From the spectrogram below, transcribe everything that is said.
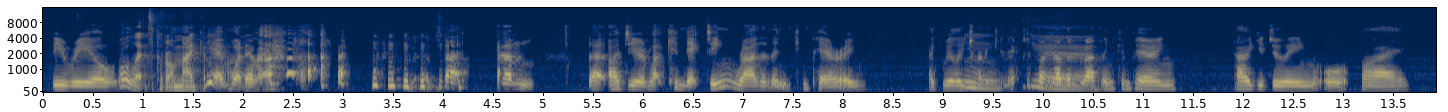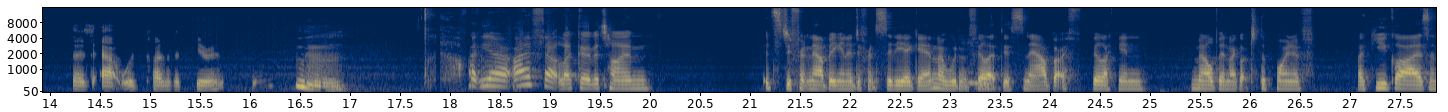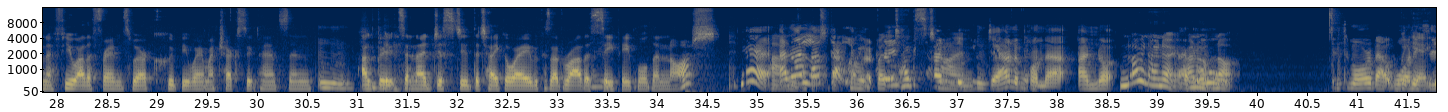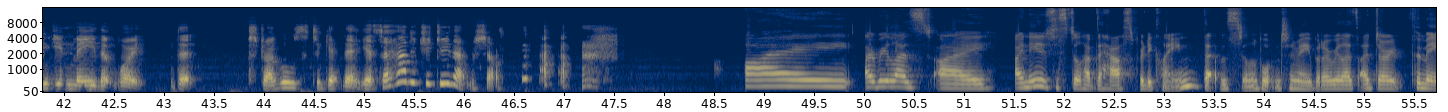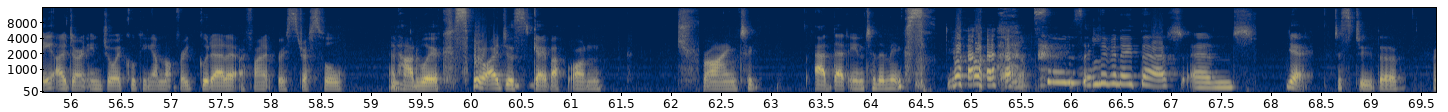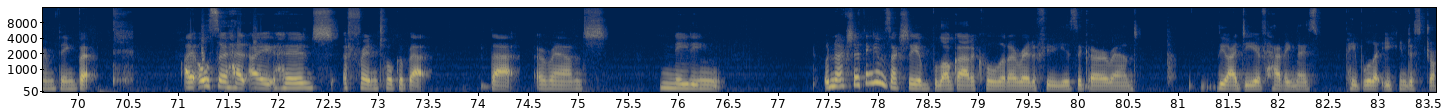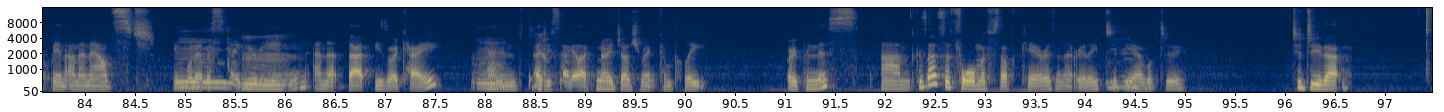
be real. Or let's put on makeup. yeah, whatever. but um, that idea of like connecting rather than comparing, like really trying to Mm, connect with one another rather than comparing how you're doing or by those outward kind of appearance. Hmm. Uh, yeah, I felt like over time, it's different now being in a different city again. I wouldn't feel like this now, but I feel like in Melbourne, I got to the point of like you guys and a few other friends where I could be wearing my tracksuit pants and Mm. Ugg boots, and I just did the takeaway because I'd rather see people than not. Yeah, Um, and I I love that. that point, Like, but it takes think I'm time. looking down upon that. I'm not. No, no, no, I'm all. not. not. It's more about what yeah, is you- in me that won't that struggles to get there. Yeah. So how did you do that, Michelle? I I realized I I needed to still have the house pretty clean. That was still important to me, but I realized I don't for me, I don't enjoy cooking. I'm not very good at it. I find it very stressful and hard work. So I just gave up on trying to add that into the mix. so just eliminate that and yeah, just do the home thing. But I also had I heard a friend talk about that around needing. Well, no, actually, I think it was actually a blog article that I read a few years ago around the idea of having those people that you can just drop in unannounced in whatever mm, state you're mm. in, and that that is okay. Mm, and as you say, like no judgment, complete openness, um, because that's a form of self care, isn't it? Really, to be able to to do that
